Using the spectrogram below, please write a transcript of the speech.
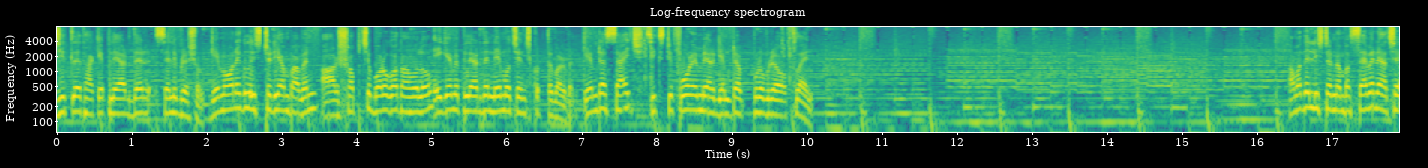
জিতলে থাকে প্লেয়ারদের সেলিব্রেশন গেমে অনেকগুলো স্টেডিয়াম পাবেন। আর সবচেয়ে বড় কথা হলো, এই গেমে প্লেয়ারদের নেমও চেঞ্জ করতে পারবেন। গেমটার সাইজ সিক্সটি ফোর এমবি আর গেমটা পুরোপুরি অফলাইন আমাদের লিস্টের নাম্বার সেভেনে আছে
